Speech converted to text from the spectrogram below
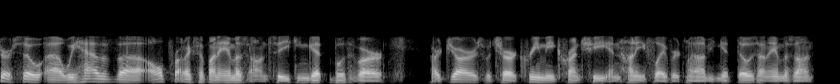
Sure. So uh, we have uh, all products up on Amazon, so you can get both of our our jars, which are creamy, crunchy, and honey flavored. Um, you can get those on Amazon,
